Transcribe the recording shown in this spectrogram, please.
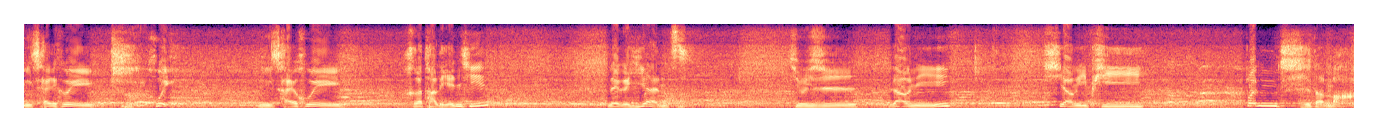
你才会体会，你才会和它连接。那个“燕”字，就是让你。像一匹奔驰的马，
